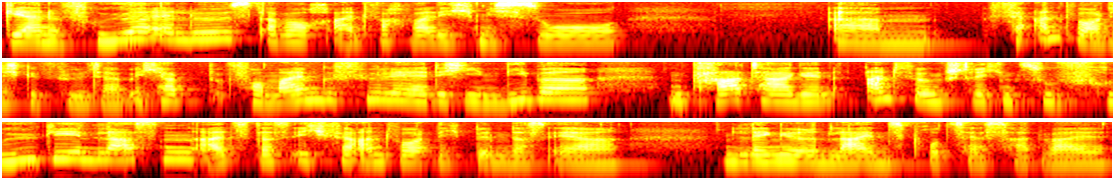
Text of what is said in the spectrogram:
gerne früher erlöst, aber auch einfach, weil ich mich so ähm, verantwortlich gefühlt habe. Ich habe von meinem Gefühl her hätte ich ihn lieber ein paar Tage in Anführungsstrichen zu früh gehen lassen, als dass ich verantwortlich bin, dass er einen längeren Leidensprozess hat, weil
